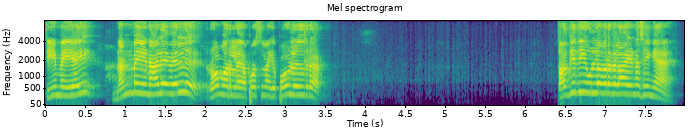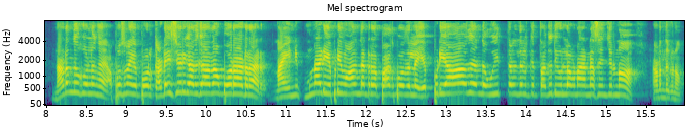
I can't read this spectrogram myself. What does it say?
தீமையை நன்மையினாலே வெல்லு. ரோமரில் அப்போ சொன்னாங்க பவுல் எழுதுறார். தகுதி உள்ளவர்களா என்ன செய்யுங்க? நடந்து கொள்ளுங்க. அப்போஸ்தலனாகிய இப்போ கடைசி வரைக்கும் அதுக்காக தான் போராடுறார். நான் இனி முன்னாடி எப்படி வாழ்ந்தன்ற பார்க்க போதில்லை எப்படியாவது அந்த உயிர்த்தெழுதலுக்கு தகுதி உள்ளவனா என்ன செஞ்சிடணும்? நடந்துக்கணும்.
